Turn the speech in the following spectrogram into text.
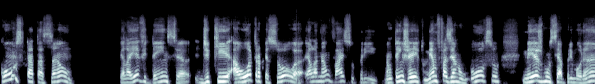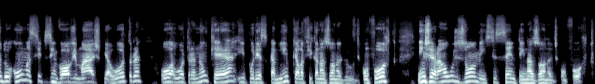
constatação, pela evidência de que a outra pessoa ela não vai suprir, não tem jeito, mesmo fazendo um curso, mesmo se aprimorando, uma se desenvolve mais que a outra, ou a outra não quer ir por esse caminho, porque ela fica na zona de conforto. Em geral, os homens se sentem na zona de conforto.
